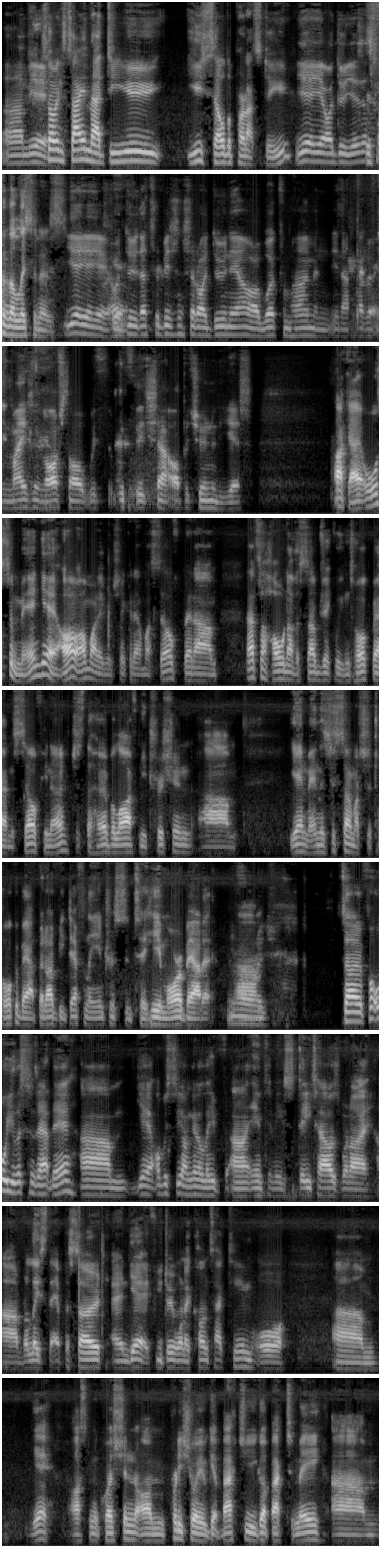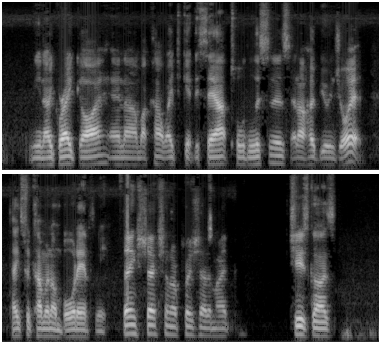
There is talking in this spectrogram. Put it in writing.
um, yeah, So, in saying that, do you you sell the products? Do you? yeah, yeah, I do. Yeah, that's Just for my- the listeners. Yeah, yeah, yeah, I do. That's the business that I do now. I work from home and you know have an amazing lifestyle with with this uh, opportunity. Yes. Okay, awesome, man. Yeah, I, I might even check it out myself. But um, that's a whole nother subject we can talk about in itself. You know, just the Herbalife nutrition. Um, yeah, man, there's just so much to talk about. But I'd be definitely interested to hear more about it. No Um. So for all you listeners out there, um, yeah, obviously I'm going to leave uh, Anthony's details when I uh, release the episode, and yeah, if you do want to contact him or um, yeah, ask him a question, I'm pretty sure he'll get back to you. He got back to me. Um, you know, great guy, and um, I can't wait to get this out to all the listeners, and I hope you enjoy it. Thanks for coming on board, Anthony. Thanks, Jackson. I appreciate it, mate. Cheers, guys.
